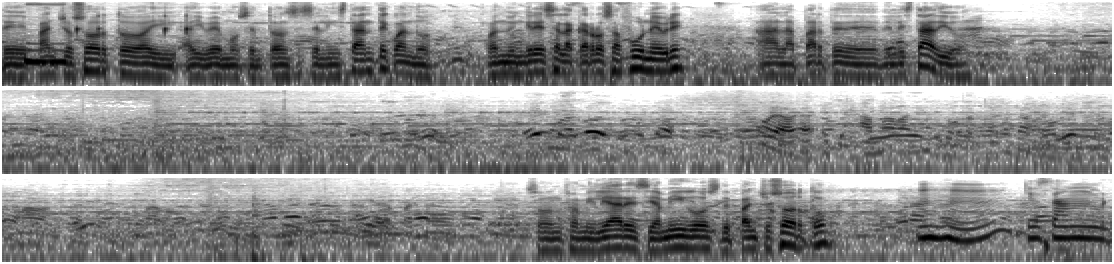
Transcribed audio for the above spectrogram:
de Pancho Sorto, ahí, ahí vemos entonces el instante cuando, cuando ingresa la carroza fúnebre a la parte de- del estadio. Son familiares y amigos de Pancho Sorto. Que están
